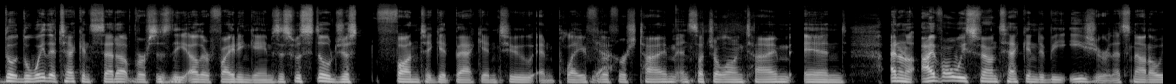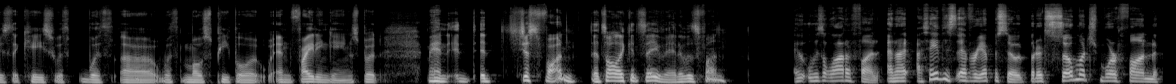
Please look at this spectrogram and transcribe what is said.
the the way that Tekken set up versus the other fighting games, this was still just fun to get back into and play for yeah. the first time in such a long time. And I don't know, I've always found Tekken to be easier. That's not always the case with with uh with most people and fighting games, but man, it, it's just fun. That's all I can say, man. It was fun. It was a lot of fun. And I, I say this every episode, but it's so much more fun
